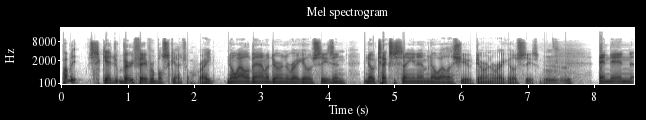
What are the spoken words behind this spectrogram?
probably schedule very favorable schedule, right? No Alabama during the regular season, no Texas A&M, no LSU during the regular season. And then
